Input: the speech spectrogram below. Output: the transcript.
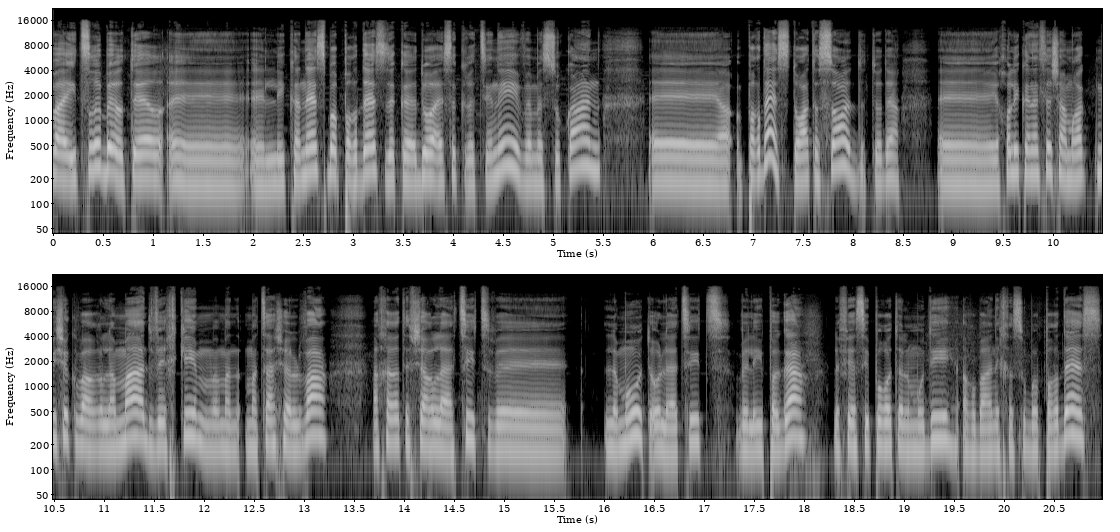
והיצרי ביותר אה, להיכנס בפרדס, זה כידוע עסק רציני ומסוכן. פרדס, תורת הסוד, אתה יודע, יכול להיכנס לשם רק מי שכבר למד והחכים, מצא שלווה, אחרת אפשר להציץ ו... למות או להציץ ולהיפגע, לפי הסיפור התלמודי, ארבעה נכנסו בפרדס.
